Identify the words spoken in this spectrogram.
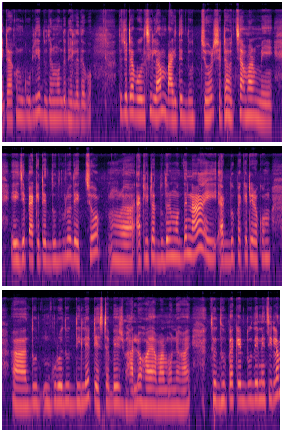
এটা এখন গুলিয়ে দুধের মধ্যে ঢেলে দেবো। তো যেটা বলছিলাম, বাড়িতে দুধ চোর, সেটা হচ্ছে আমার মেয়ে। এই যে প্যাকেটের দুধগুলো দেখছ এক লিটার দুধের মধ্যে না, এই এক দু প্যাকেট এরকম দুধ, গুঁড়ো দুধ দিলে টেস্টটা বেশ ভালো হয় আমার মনে হয়। তো দু প্যাকেট দুধ এনেছিলাম,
